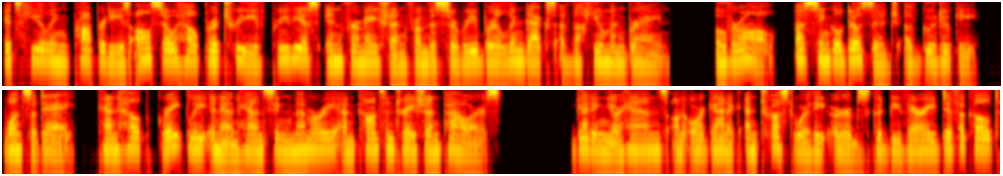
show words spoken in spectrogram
Its healing properties also help retrieve previous information from the cerebral index of the human brain. Overall, a single dosage of Guduki, once a day, can help greatly in enhancing memory and concentration powers. Getting your hands on organic and trustworthy herbs could be very difficult,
